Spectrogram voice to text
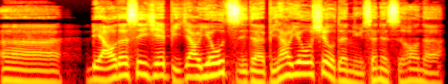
呃聊的是一些比较优质的、比较优秀的女生的时候呢，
